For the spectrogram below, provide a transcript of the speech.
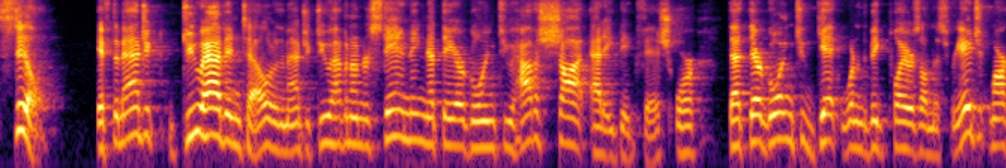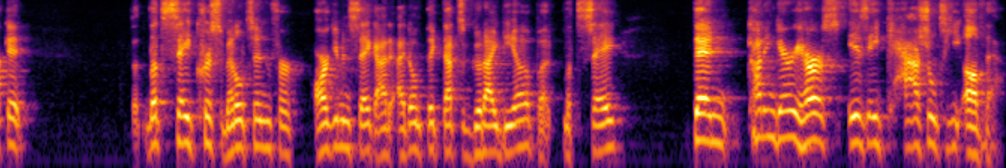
Still, if the Magic do have intel or the Magic do have an understanding that they are going to have a shot at a big fish or that they're going to get one of the big players on this free agent market, let's say Khris Middleton for argument's sake, I, I don't think that's a good idea, but let's say, then cutting Gary Harris is a casualty of that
